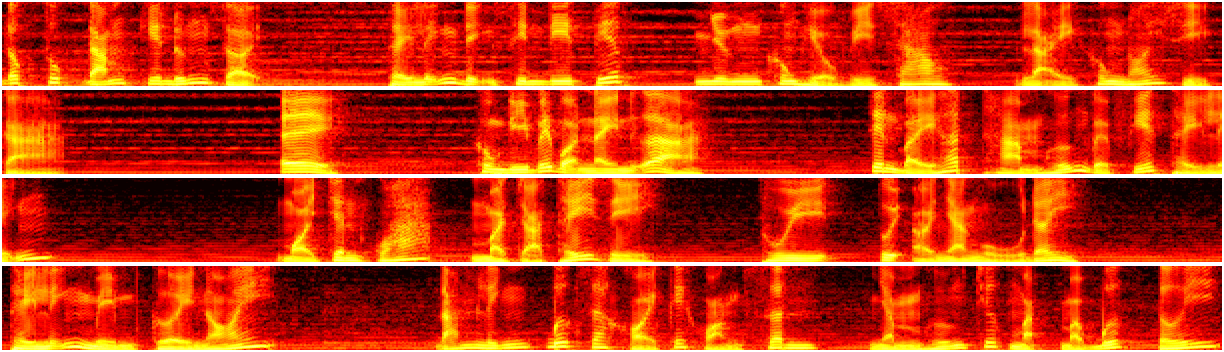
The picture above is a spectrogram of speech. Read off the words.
đốc thúc đám kia đứng dậy. Thầy lĩnh định xin đi tiếp nhưng không hiểu vì sao lại không nói gì cả. Ê, không đi với bọn này nữa à? Tên bảy hất hàm hướng về phía thầy lĩnh. Mỏi chân quá mà chả thấy gì. Thôi tôi ở nhà ngủ đây. Thầy lĩnh mỉm cười nói. Đám lính bước ra khỏi cái khoảng sân Nhằm hướng trước mặt mà bước tới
